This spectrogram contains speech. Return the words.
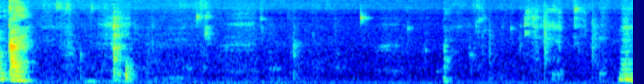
มันไกลม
